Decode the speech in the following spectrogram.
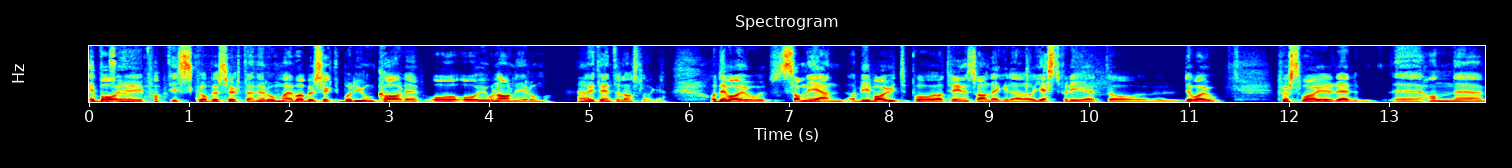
Jeg var jo faktisk og besøkte henne i Roma. Jeg var besøkte både Jon Carew og, og Jon Arne i Roma når vi trente landslaget. Og det var jo samme igjen. Vi var ute på treningsanlegget der, og gjestfrihet og Det var jo Først var jo det eh, han, eh,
